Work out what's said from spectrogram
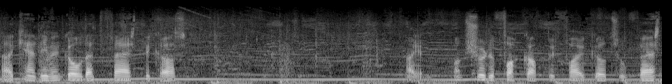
I can't even go that fast because I, I'm sure to fuck up if I go too fast.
